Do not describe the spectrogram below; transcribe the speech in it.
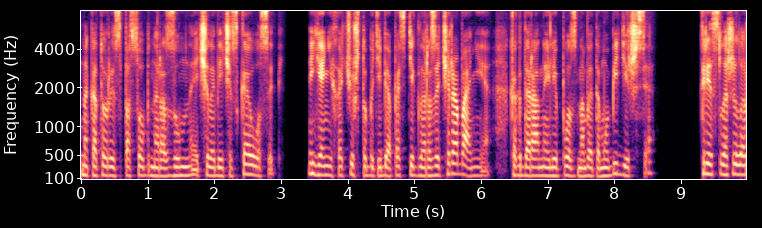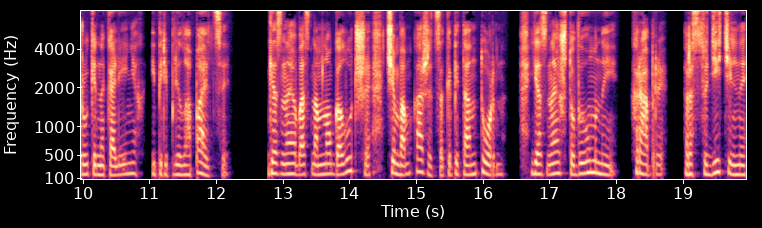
на которые способна разумная человеческая особь. Я не хочу, чтобы тебя постигло разочарование, когда рано или поздно в этом убедишься. Крес сложила руки на коленях и переплела пальцы. «Я знаю вас намного лучше, чем вам кажется, капитан Торн. Я знаю, что вы умны, храбры, рассудительны,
